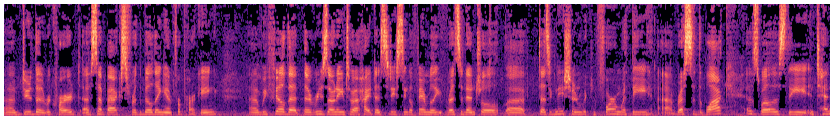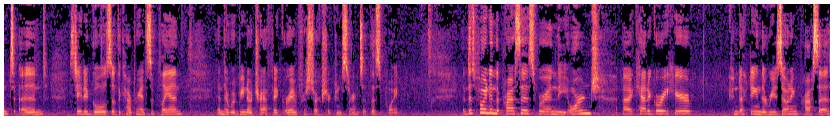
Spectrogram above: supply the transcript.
uh, due to the required uh, setbacks for the building and for parking. Uh, we feel that the rezoning to a high density single family residential uh, designation would conform with the uh, rest of the block as well as the intent and stated goals of the comprehensive plan, and there would be no traffic or infrastructure concerns at this point. At this point in the process, we're in the orange uh, category here, conducting the rezoning process,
